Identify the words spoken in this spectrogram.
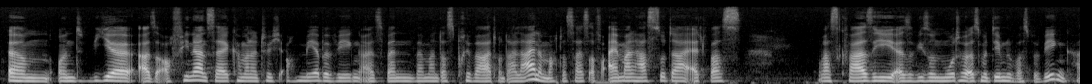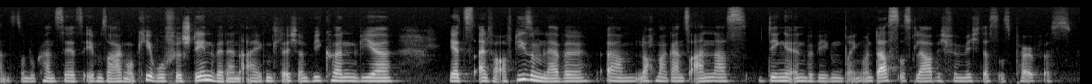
Ähm, und wir, also auch finanziell kann man natürlich auch mehr bewegen, als wenn, wenn man das privat und alleine macht. Das heißt, auf einmal hast du da etwas, was quasi, also wie so ein Motor ist, mit dem du was bewegen kannst. Und du kannst dir jetzt eben sagen, okay, wofür stehen wir denn eigentlich? Und wie können wir jetzt einfach auf diesem Level ähm, nochmal ganz anders Dinge in Bewegung bringen? Und das ist, glaube ich, für mich, das ist Purpose.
